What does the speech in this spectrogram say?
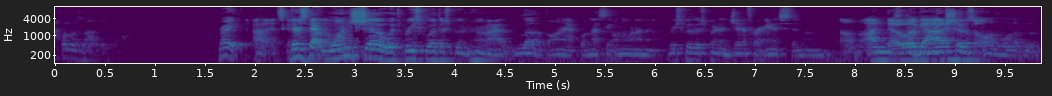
Apple does not need that. right? uh, it's gonna There's that be- one show with Reese Witherspoon, whom I love on Apple, and that's the only one I know. Reese Witherspoon and Jennifer Aniston on. Um, I know a Some guy new show. who's on one of the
